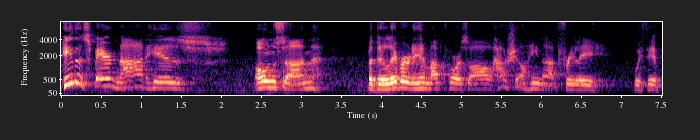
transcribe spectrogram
He that spared not his own son, but delivered him up for us all, how shall he not freely with him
